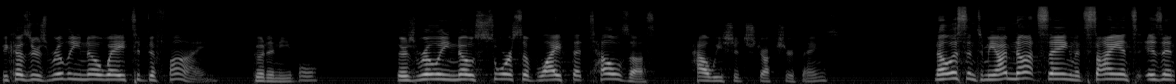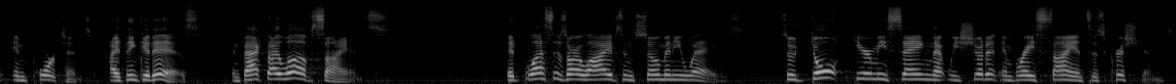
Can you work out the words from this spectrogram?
Because there's really no way to define good and evil. There's really no source of life that tells us how we should structure things. Now, listen to me. I'm not saying that science isn't important. I think it is. In fact, I love science. It blesses our lives in so many ways. So don't hear me saying that we shouldn't embrace science as Christians.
